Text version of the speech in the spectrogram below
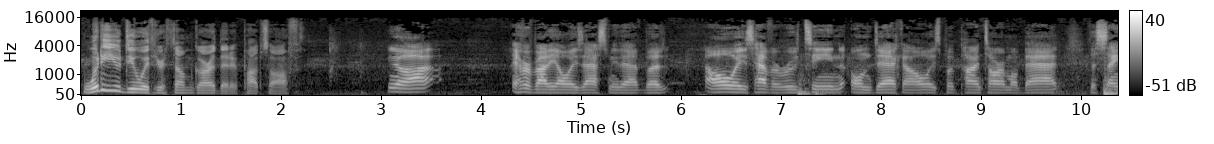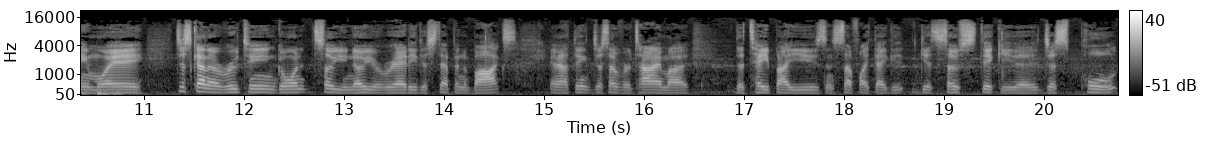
What do you do with your thumb guard that it pops off? You know, I, everybody always asks me that, but I always have a routine on deck. I always put pine tar on my bat the same way. Just kind of routine going so you know you're ready to step in the box. And I think just over time, I, the tape I use and stuff like that gets so sticky that it just pull,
